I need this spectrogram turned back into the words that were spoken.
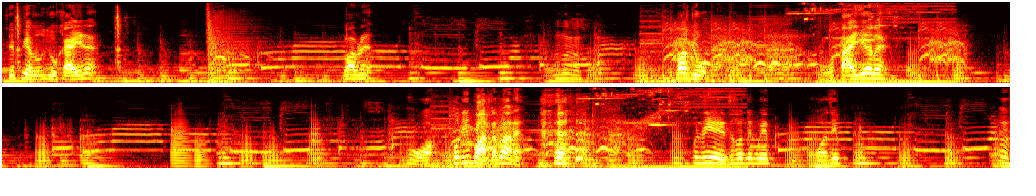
เสียเปรียบตรงอยู่ไกลเนี่ยรอบเนี้ยอืมรอดอยู่ ตายเยอะเลย โอ้โหพวกนี้บอดหรือเปล่าเนี่ย มันมีคนหนึ่งเป็นหัวทิพอืม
